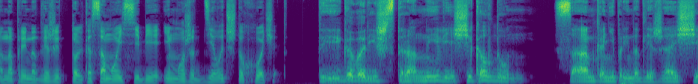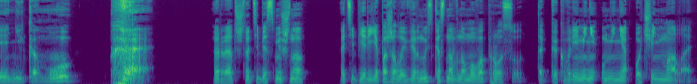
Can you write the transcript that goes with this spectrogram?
Она принадлежит только самой себе и может делать, что хочет. «Ты говоришь странные вещи, колдун», Самка, не принадлежащая никому? Ха! Рад, что тебе смешно. А теперь я, пожалуй, вернусь к основному вопросу, так как времени у меня очень мало.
